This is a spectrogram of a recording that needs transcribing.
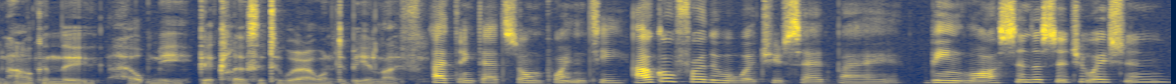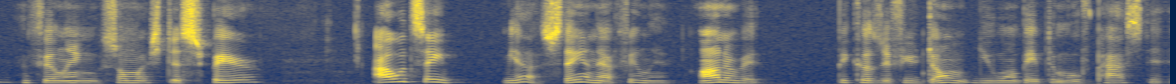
and how can they help me get closer to where I want to be in life? I think that's so important, T. I'll go further with what you said by being lost in the situation and feeling so much despair. I would say, yeah, stay in that feeling, honor it, because if you don't, you won't be able to move past it.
